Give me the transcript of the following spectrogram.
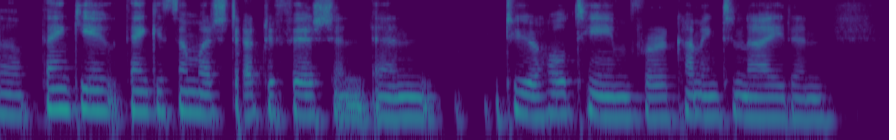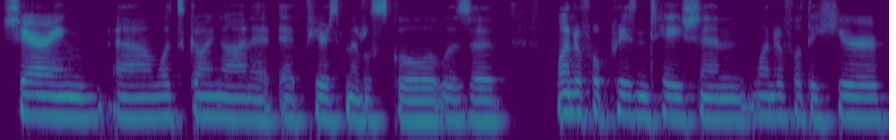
Uh, thank you. Thank you so much, Dr. Fish, and, and to your whole team for coming tonight and sharing uh, what's going on at, at Pierce Middle School. It was a wonderful presentation, wonderful to hear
